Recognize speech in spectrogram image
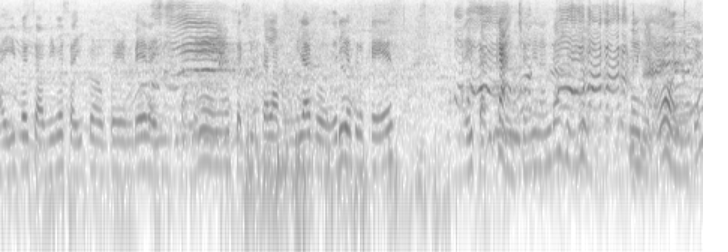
Ahí pues amigos, ahí como pueden ver, ahí están ellas, aquí está la familia Rodríguez, creo que es. Ahí está Cancho, miren, ¿ves? Doña Bonnie, ¿ves?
